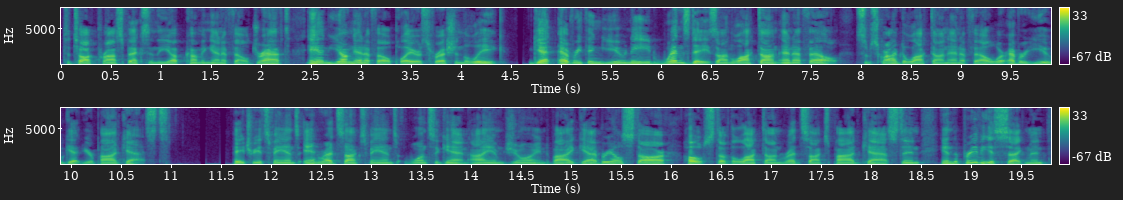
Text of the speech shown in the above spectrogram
to talk prospects in the upcoming NFL draft and young NFL players fresh in the league. Get everything you need Wednesdays on Locked On NFL. Subscribe to Locked On NFL wherever you get your podcasts. Patriots fans and Red Sox fans, once again, I am joined by Gabrielle Starr, host of the Locked On Red Sox podcast. And in the previous segment,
